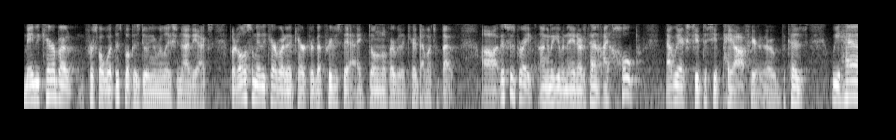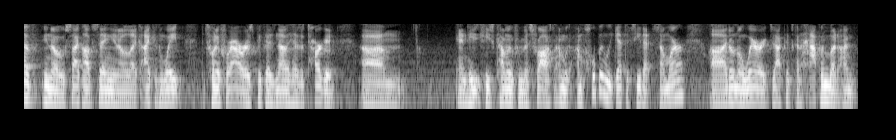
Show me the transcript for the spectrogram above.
made me care about first of all what this book is doing in relation to IVX, but it also made me care about a character that previously I don't know if I really cared that much about. Uh, this was great. I'm going to give it an eight out of ten. I hope that we actually get to see a payoff here though, because we have you know Cyclops saying you know like I can wait the 24 hours because now he has a target. Um, and he, he's coming from Miss Frost. I'm, I'm hoping we get to see that somewhere. Uh, I don't know where exactly it's going to happen, but I'm,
